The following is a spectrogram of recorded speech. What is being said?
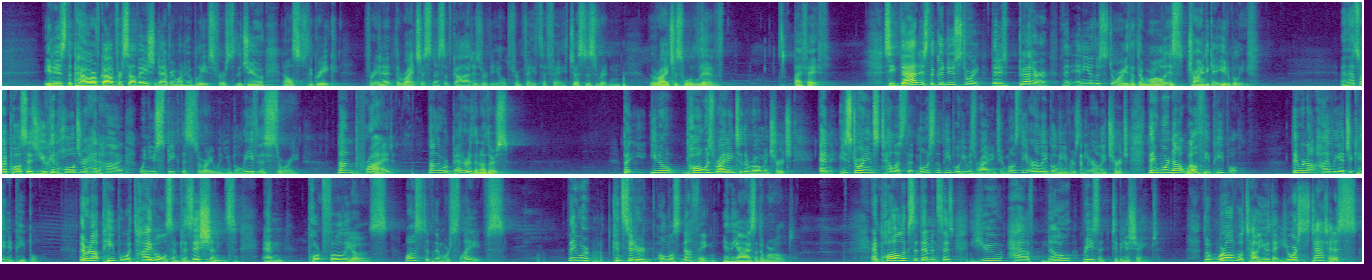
It is the power of God for salvation to everyone who believes, first to the Jew and also to the Greek. For in it the righteousness of God is revealed from faith to faith, just as written, the righteous will live by faith. See, that is the good news story that is better than any other story that the world is trying to get you to believe. And that's why Paul says you can hold your head high when you speak this story, when you believe this story. Not in pride, not that we're better than others. But, you know, Paul was writing to the Roman church, and historians tell us that most of the people he was writing to, most of the early believers in the early church, they were not wealthy people. They were not highly educated people. They were not people with titles and positions and portfolios. Most of them were slaves. They were considered almost nothing in the eyes of the world. And Paul looks at them and says, You have no reason to be ashamed. The world will tell you that your status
